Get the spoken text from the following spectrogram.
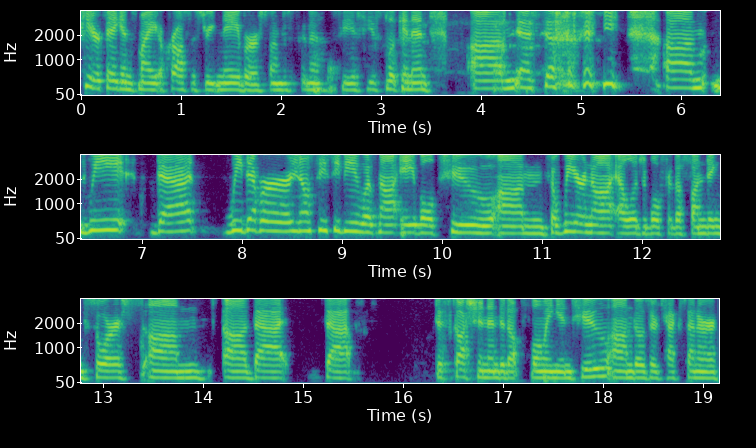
Peter Fagan's my across the street neighbor, so I'm just going to see if he's looking in. Um, so um, we that we never, you know, CCV was not able to, um, so we are not eligible for the funding source um, uh, that that discussion ended up flowing into. Um, those are tech center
